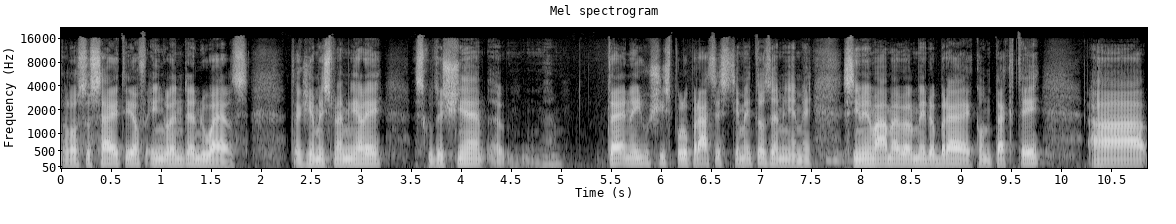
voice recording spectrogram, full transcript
Law Society of England and Wales. Takže my jsme měli skutečně eh, té nejužší spolupráci s těmito zeměmi. S nimi máme velmi dobré kontakty a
